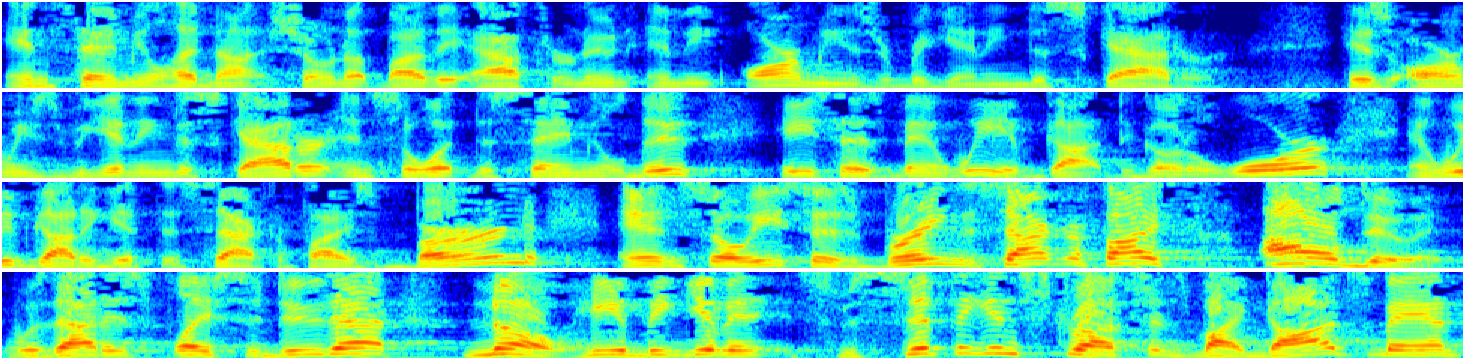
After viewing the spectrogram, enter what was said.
And Samuel had not shown up by the afternoon, and the armies are beginning to scatter. His army's beginning to scatter, and so what does Samuel do? He says, man, we have got to go to war, and we've got to get the sacrifice burned, and so he says, bring the sacrifice, I'll do it. Was that his place to do that? No. He had been given specific instructions by God's man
